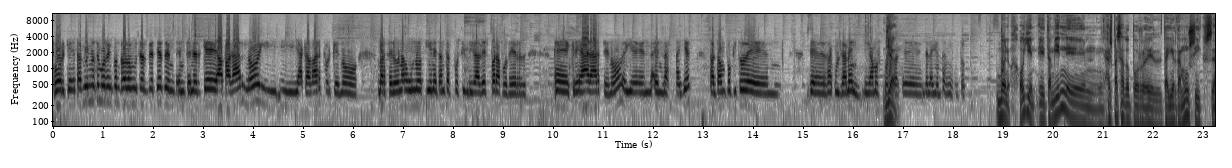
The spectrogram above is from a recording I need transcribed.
porque también nos hemos encontrado muchas veces en, en tener que apagar, ¿no? Y, y acabar porque no Barcelona aún no tiene tantas posibilidades para poder eh, crear arte, ¿no? Y en, en las calles falta un poquito de, de digamos, por parte del ayuntamiento. Bueno, oye, eh, también eh, has pasado por el taller de Musics eh,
